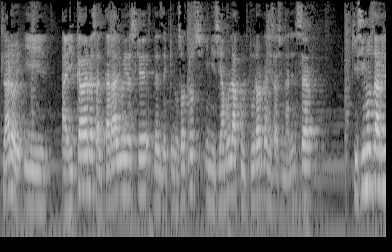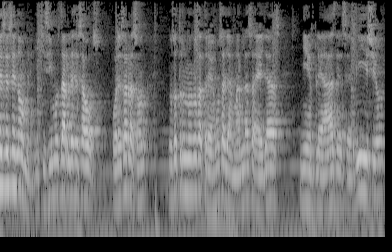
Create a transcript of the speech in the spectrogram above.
Claro, y ahí cabe resaltar algo y es que desde que nosotros iniciamos la cultura organizacional en Surf, quisimos darles ese nombre y quisimos darles esa voz. Por esa razón, nosotros no nos atrevemos a llamarlas a ellas ni empleadas del servicio,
